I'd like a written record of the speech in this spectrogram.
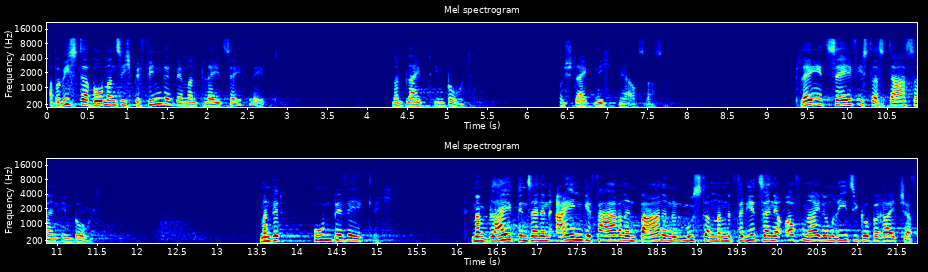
Aber wisst ihr, wo man sich befindet, wenn man play it safe lebt? Man bleibt im Boot und steigt nicht mehr aufs Wasser. Play it safe ist das Dasein im Boot. Man wird unbeweglich. Man bleibt in seinen eingefahrenen Bahnen und Mustern. Man verliert seine Offenheit und Risikobereitschaft.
